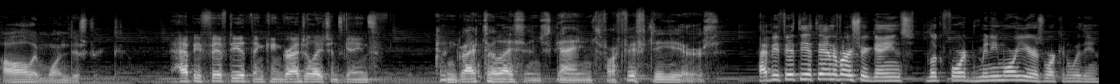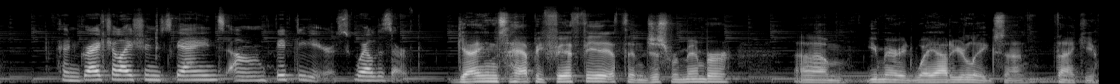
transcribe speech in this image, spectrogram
all in one district. Happy 50th and congratulations, Gaines. Congratulations, Gaines, for 50 years. Happy 50th anniversary, Gaines. Look forward to many more years working with you. Congratulations, Gaines, on 50 years. Well deserved. Gaines, happy 50th, and just remember, um, you married way out of your league, son. Thank you.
